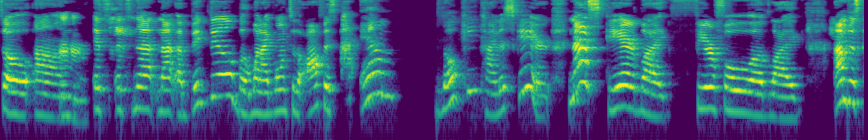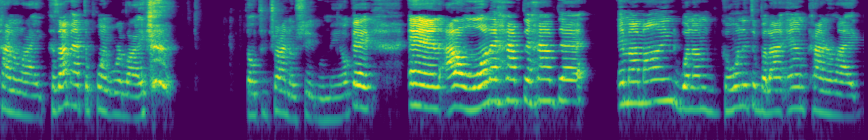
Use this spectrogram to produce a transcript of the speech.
So um, mm-hmm. it's it's not not a big deal. But when I go into the office, I am low key kind of scared. Not scared like fearful of like I'm just kind of like because I'm at the point where like Don't you try no shit with me, okay? And I don't want to have to have that in my mind when I'm going into, but I am kind of like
